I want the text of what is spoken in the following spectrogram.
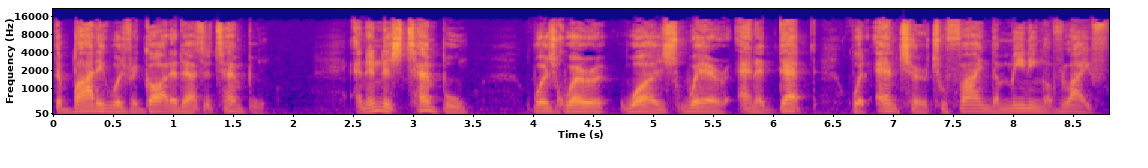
the body was regarded as a temple, and in this temple was where was where an adept would enter to find the meaning of life.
